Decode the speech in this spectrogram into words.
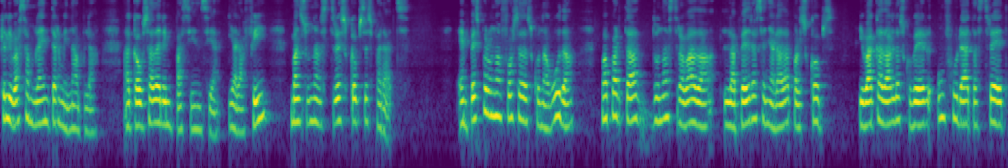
que li va semblar interminable, a causa de l'impaciència, i a la fi van sonar els tres cops esperats. Empès per una força desconeguda, va apartar d'una estrabada la pedra assenyalada pels cops i va quedar al descobert un forat estret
